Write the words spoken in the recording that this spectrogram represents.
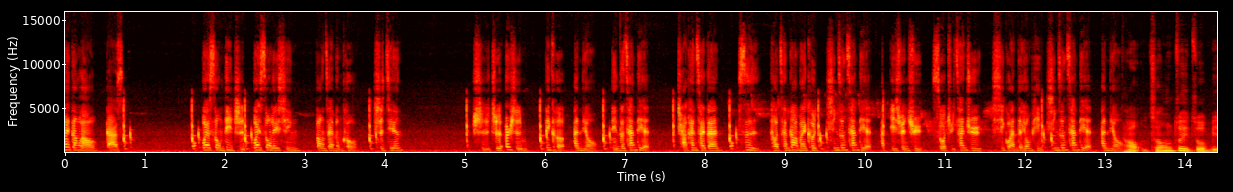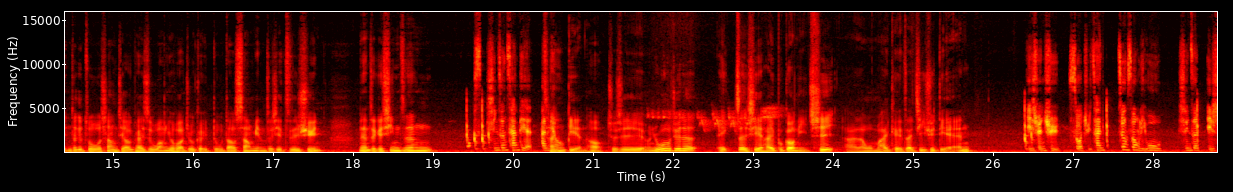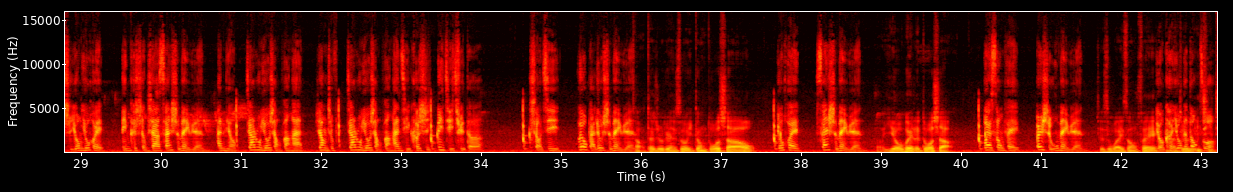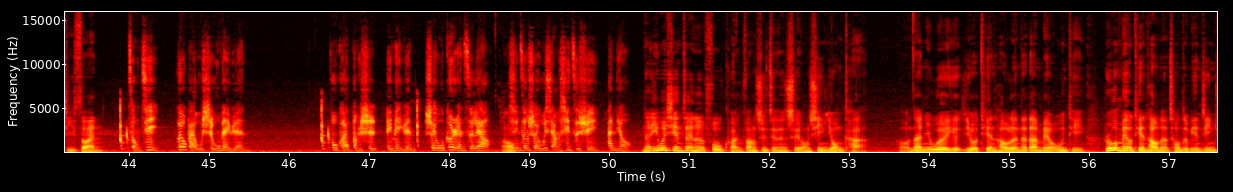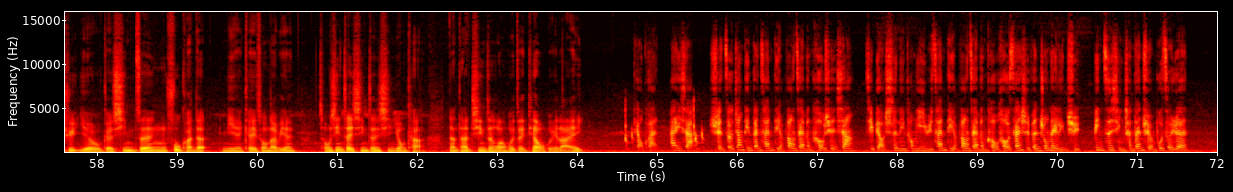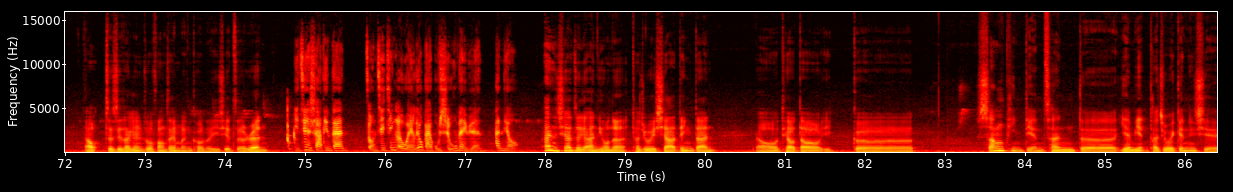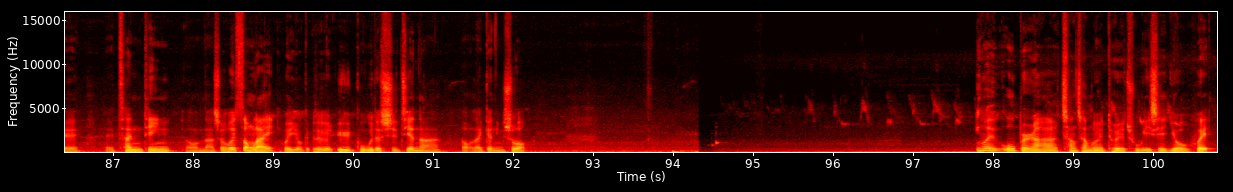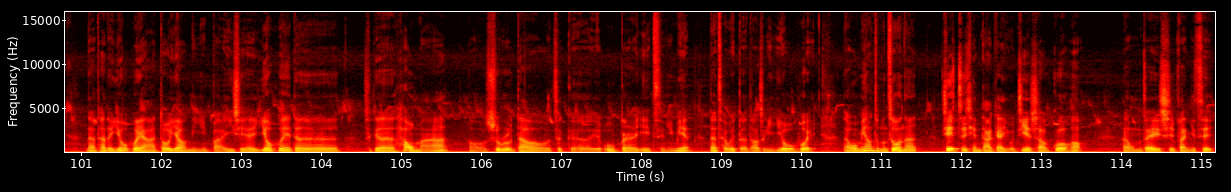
麦当劳 S 外送地址、外送类型放在门口。时间十至二十，立刻按钮。您的餐点，查看菜单。四套餐大麦克新增餐点，已选取索取餐具、吸管等用品新增餐点按钮。好，从最左边这个左上角开始往右滑，就可以读到上面这些资讯。那这个新增新增餐点按餐钮。点哈，就是如果觉得哎这些还不够你吃啊，那我们还可以再继续点。已选取索取餐赠送礼物新增已使用优惠，您可省下三十美元按钮。加入优享方案，让这加入优享方案即可使立即取得小计六百六十美元好，他就跟你说移动多少，优惠三十美元，啊优惠了多少，外送费二十五美元，这是外送费，有可用的动作计算。总计六百五十五美元。付款方式零美元，税务个人资料新增税务详细资讯按钮。那因为现在呢，付款方式只能使用信用卡。哦，那你如果有一个有填好了，那当然没有问题。如果没有填好呢，从这边进去也有个新增付款的，你也可以从那边重新再新增信用卡。那它新增完会再跳回来。条款按一下，选择将订单餐点放在门口选项，即表示您同意于餐点放在门口后三十分钟内领取，并自行承担全部责任。好，这是他跟你说放在门口的一些责任。一键下订单，总计金额为六百五十五美元按钮。按下这个按钮呢，它就会下订单，然后跳到一个商品点餐的页面，它就会跟你写，诶，餐厅哦哪时候会送来，会有个这个预估的时间呐、哦来跟你说。因为 Uber 啊，常常会推出一些优惠，那它的优惠啊，都要你把一些优惠的这个号码哦输入到这个 Uber Eats 里面，那才会得到这个优惠。那我们要怎么做呢？其实之前大概有介绍过哈，那我们再示范一次。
